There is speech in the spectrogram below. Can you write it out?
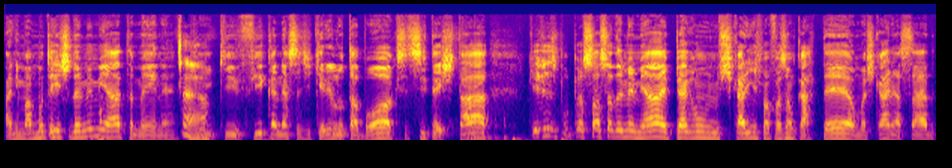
animar muita gente do MMA também, né? É. Que, que fica nessa de querer lutar boxe, se testar. Porque às vezes o pessoal só do MMA e pega uns carinhos pra fazer um cartel, umas carnes assadas.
